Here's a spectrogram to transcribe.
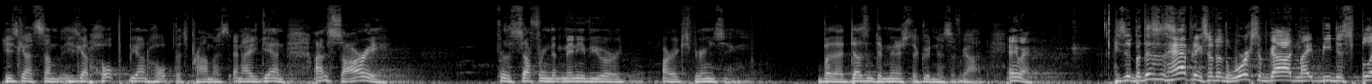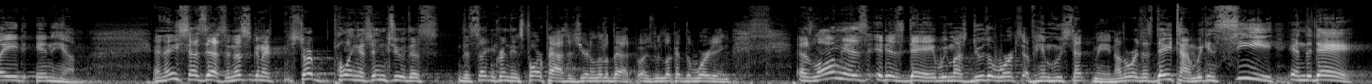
He's got some he's got hope beyond hope that's promised. And I, again, I'm sorry for the suffering that many of you are, are experiencing. But that doesn't diminish the goodness of God. Anyway, he said, But this is happening so that the works of God might be displayed in him. And then he says this, and this is going to start pulling us into this the 2 Corinthians 4 passage here in a little bit as we look at the wording. As long as it is day, we must do the works of him who sent me. In other words, it's daytime. We can see in the day.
